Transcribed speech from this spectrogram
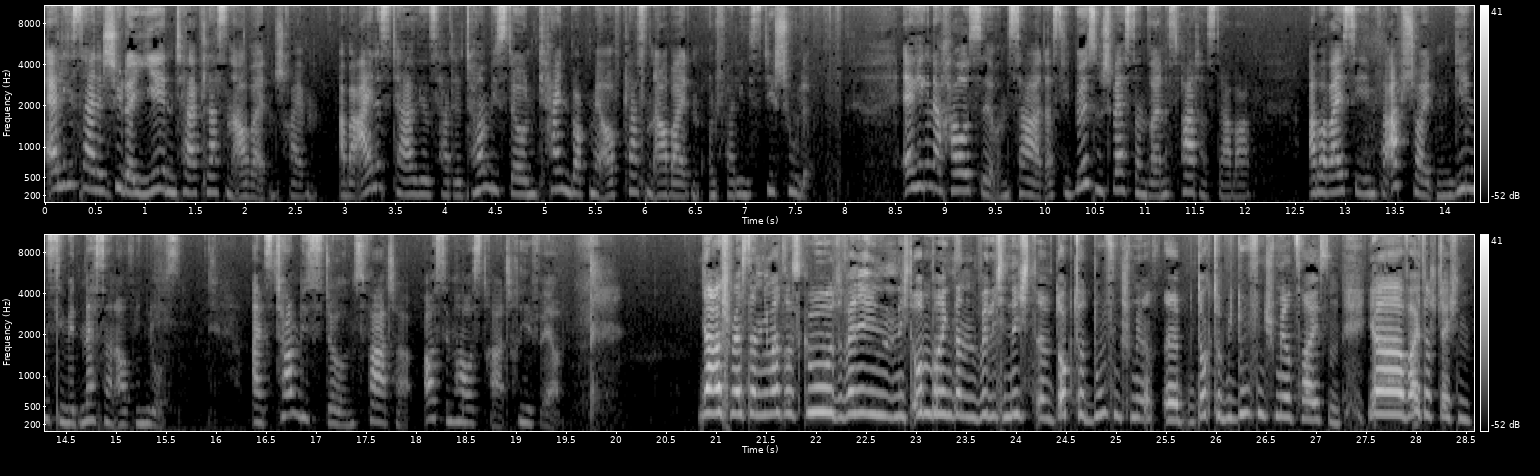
Er ließ seine Schüler jeden Tag Klassenarbeiten schreiben. Aber eines Tages hatte Tommy Stone keinen Bock mehr auf Klassenarbeiten und verließ die Schule. Er ging nach Hause und sah, dass die bösen Schwestern seines Vaters da waren. Aber weil sie ihn verabscheuten, gingen sie mit Messern auf ihn los. Als Tommy Stones Vater aus dem Haus trat, rief er: Ja, Schwestern, macht das gut. Wenn ihr ihn nicht umbringt, dann will ich nicht äh, Dr. Dufenschmirz, äh, Dr. Bidufenschmirz heißen. Ja, weiterstechen.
